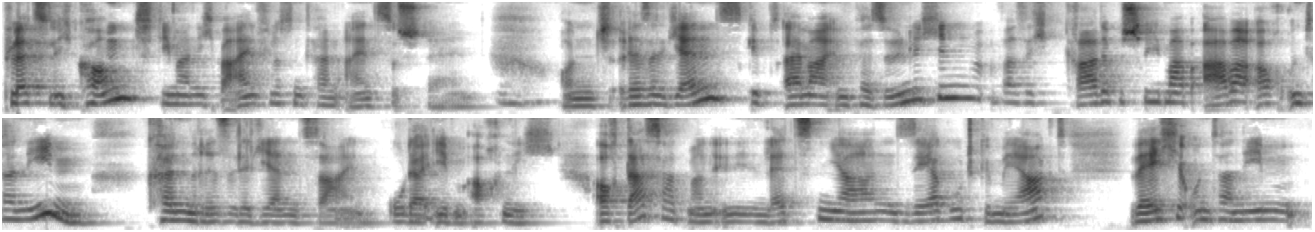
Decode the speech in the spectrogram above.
plötzlich kommt, die man nicht beeinflussen kann, einzustellen. Mhm. Und Resilienz gibt es einmal im Persönlichen, was ich gerade beschrieben habe, aber auch Unternehmen können resilient sein oder eben auch nicht. Auch das hat man in den letzten Jahren sehr gut gemerkt, welche Unternehmen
